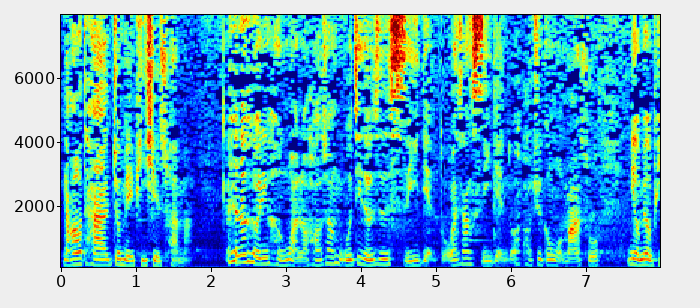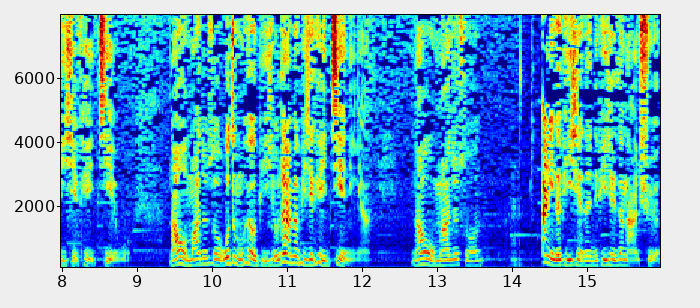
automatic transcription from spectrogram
然后她就没皮鞋穿嘛。而且那时候已经很晚了，好像我记得是十一点多，晚上十一点多，跑去跟我妈说：“你有没有皮鞋可以借我？”然后我妈就说：“我怎么会有皮鞋？我当然没有皮鞋可以借你啊！”然后我妈就说：“那你的皮鞋呢？你的皮鞋在哪去了？”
